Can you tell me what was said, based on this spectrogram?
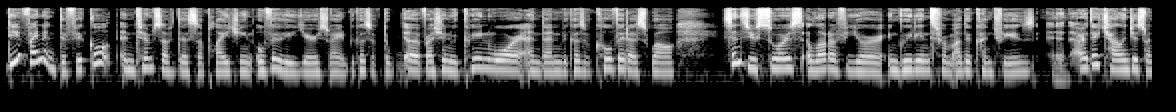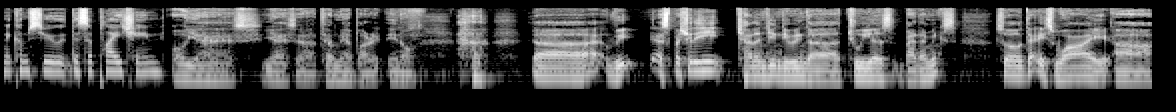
Do you find it difficult in terms of the supply chain over the years, right? Because of the uh, Russian-Ukraine war and then because of COVID as well. Since you source a lot of your ingredients from other countries, uh, are there challenges when it comes to the supply chain? Oh yes, yes. Uh, tell me about it. You know, uh, we especially challenging during the two years pandemics. So that is why uh,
